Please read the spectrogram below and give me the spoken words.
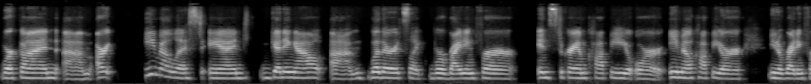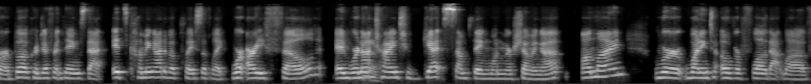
work on um, our email list and getting out um, whether it's like we're writing for Instagram copy or email copy or you know writing for our book or different things that it's coming out of a place of like we're already filled and we're not yeah. trying to get something when we're showing up online. We're wanting to overflow that love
